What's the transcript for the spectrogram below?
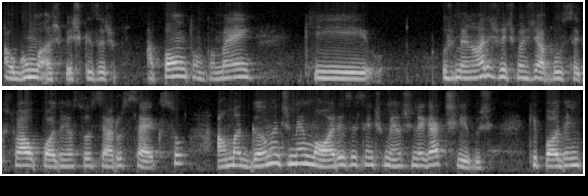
Algumas pesquisas apontam também que os menores vítimas de abuso sexual podem associar o sexo a uma gama de memórias e sentimentos negativos que podem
